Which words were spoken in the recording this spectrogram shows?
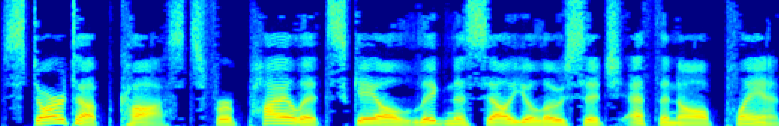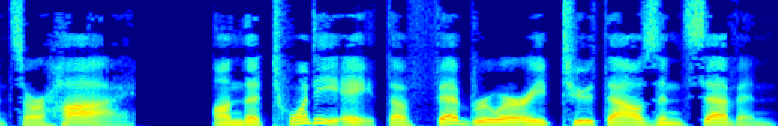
Startup costs for pilot-scale lignocellulosic ethanol plants are high. On 28 February 2007,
